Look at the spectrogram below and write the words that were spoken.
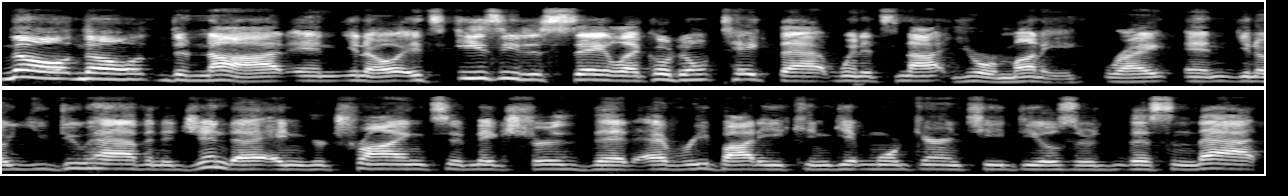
No, no, they're not. And, you know, it's easy to say, like, oh, don't take that when it's not your money, right? And, you know, you do have an agenda and you're trying to make sure that everybody can get more guaranteed deals or this and that.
